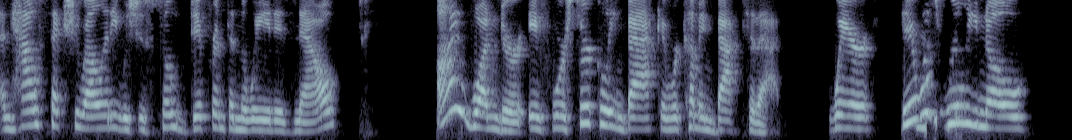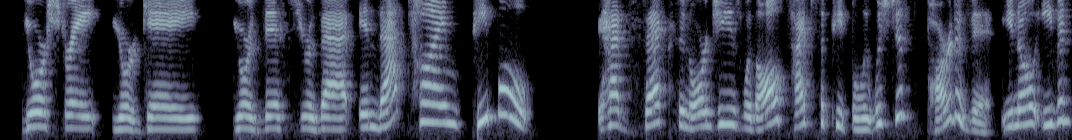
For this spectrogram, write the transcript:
and how sexuality was just so different than the way it is now. I wonder if we're circling back and we're coming back to that where there was really no you're straight you're gay you're this you're that. In that time people had sex and orgies with all types of people. It was just part of it you know? Even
